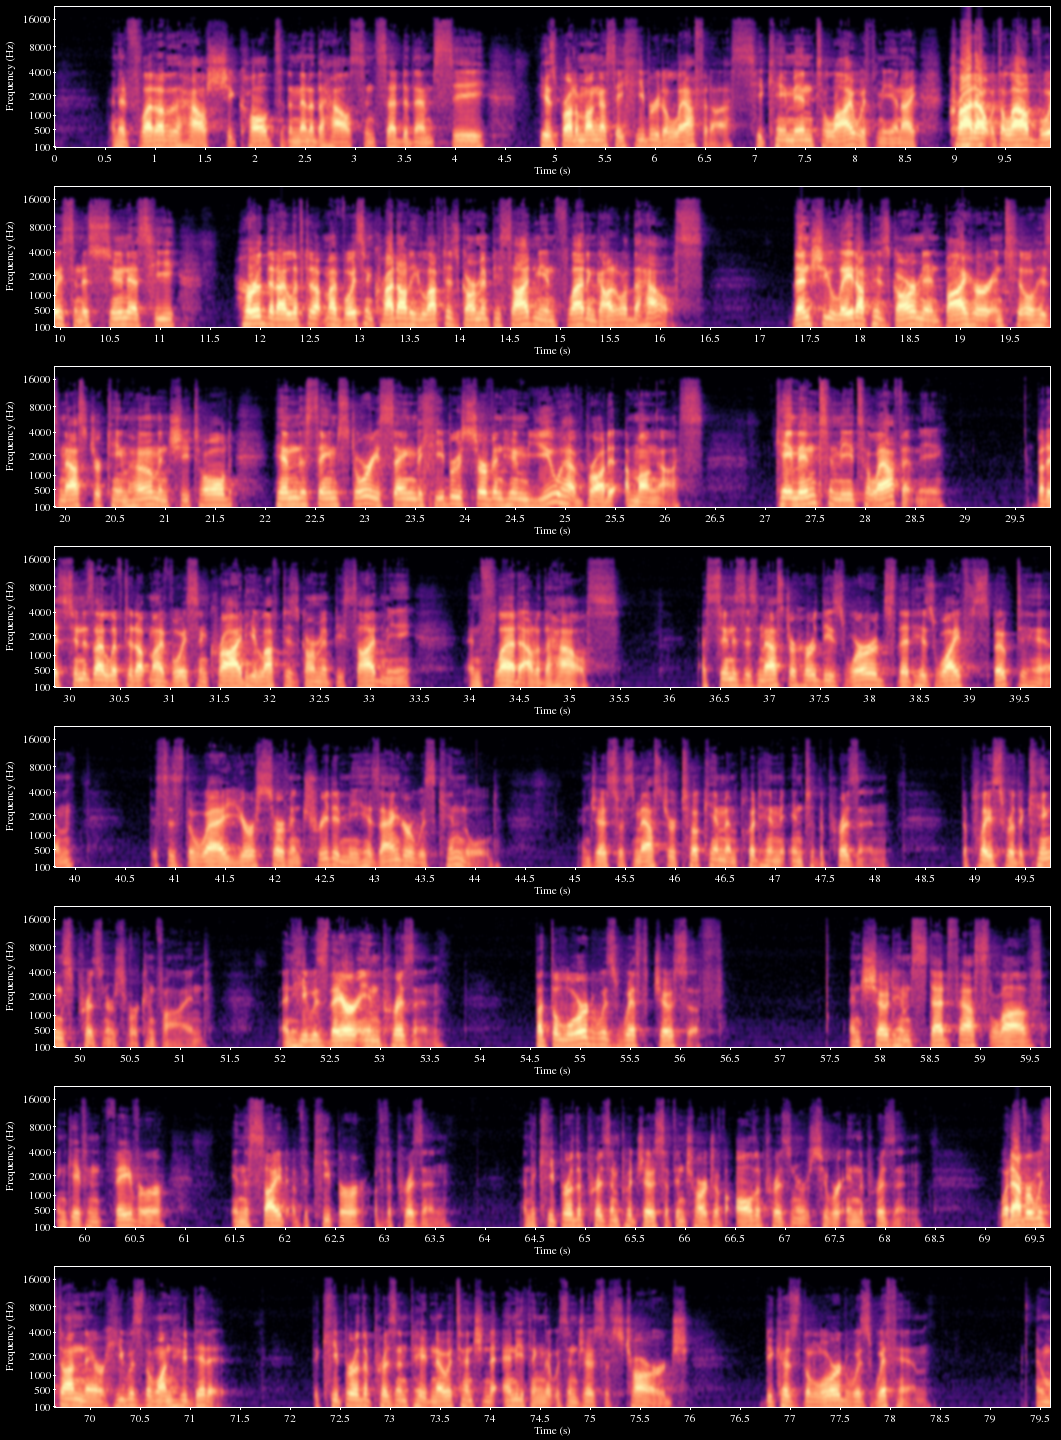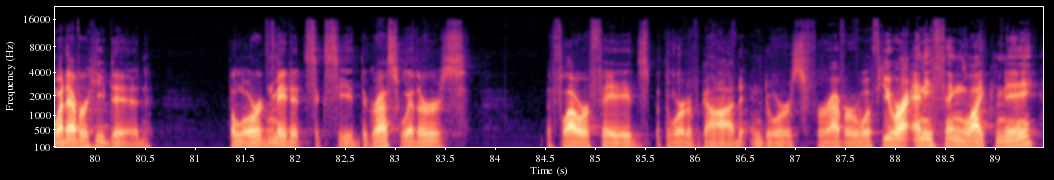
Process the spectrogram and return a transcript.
and had fled out of the house, she called to the men of the house and said to them, See, he has brought among us a Hebrew to laugh at us. He came in to lie with me, and I cried out with a loud voice. And as soon as he heard that I lifted up my voice and cried out, he left his garment beside me and fled and got out of the house. Then she laid up his garment by her until his master came home, and she told him the same story, saying, The Hebrew servant whom you have brought among us came in to me to laugh at me. But as soon as I lifted up my voice and cried, he left his garment beside me and fled out of the house. As soon as his master heard these words that his wife spoke to him, This is the way your servant treated me, his anger was kindled. And Joseph's master took him and put him into the prison, the place where the king's prisoners were confined. And he was there in prison. But the Lord was with Joseph and showed him steadfast love and gave him favor in the sight of the keeper of the prison. And the keeper of the prison put Joseph in charge of all the prisoners who were in the prison. Whatever was done there, he was the one who did it. The keeper of the prison paid no attention to anything that was in Joseph's charge because the Lord was with him. And whatever he did, the Lord made it succeed. The grass withers, the flower fades, but the word of God endures forever. Well, if you are anything like me,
